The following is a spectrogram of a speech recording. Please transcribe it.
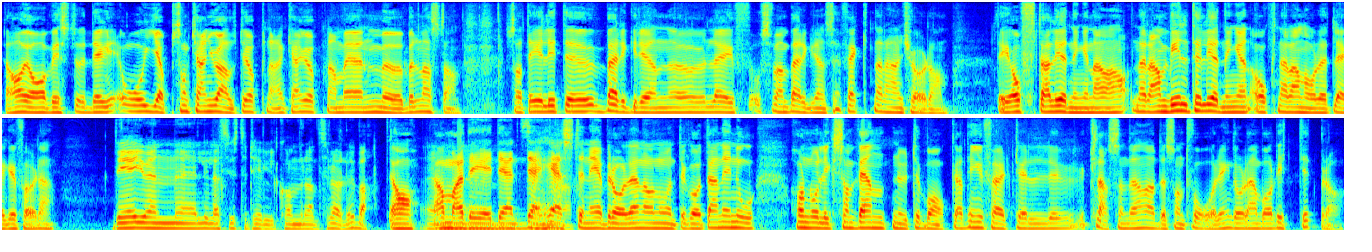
Ja, ja visst. Det, och Jeppson kan ju alltid öppna. Han kan ju öppna med en möbel nästan. Så att det är lite Berggren, eh, Leif och Sven Berggrens effekt när han kör dem. Det är ofta ledningen när han, när han vill till ledningen och när han har ett läge för det. Det är ju en eh, lilla syster till Konrads Rödluva. Ja, ja men det, det, det, hästen är bra. Den har nog inte gått. Den är nog, har nog liksom vänt nu tillbaka ungefär till eh, klassen den hade som tvååring då den var riktigt bra.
